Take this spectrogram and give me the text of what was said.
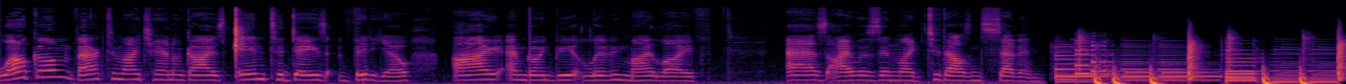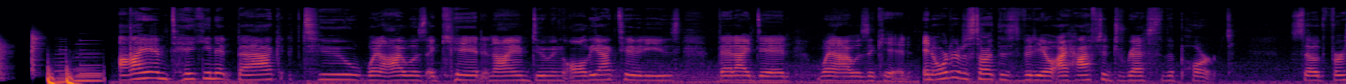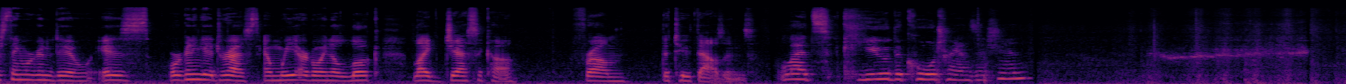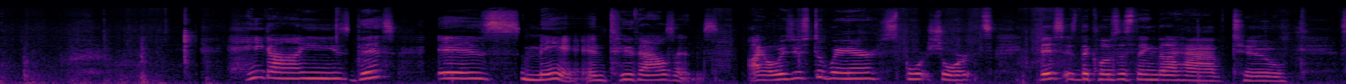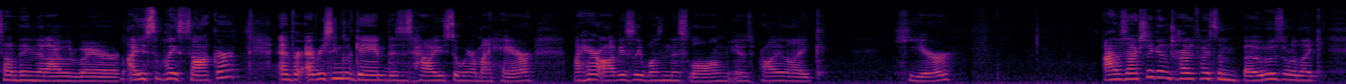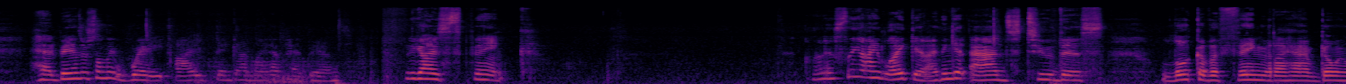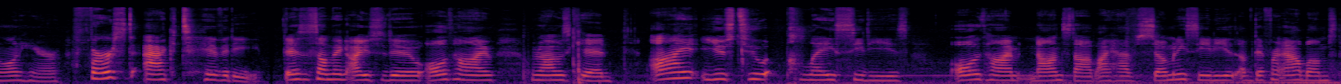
Welcome back to my channel guys. In today's video, I am going to be living my life as I was in like 2007. I am taking it back to when I was a kid and I am doing all the activities that I did when I was a kid. In order to start this video, I have to dress the part. So the first thing we're gonna do is we're gonna get dressed and we are going to look like Jessica from the 2000s. Let's cue the cool transition. Hey guys, this is me in 2000s. I always used to wear sport shorts. This is the closest thing that I have to something that I would wear. I used to play soccer and for every single game this is how I used to wear my hair. My hair obviously wasn't this long. It was probably like here. I was actually gonna try to find some bows or like headbands or something. Wait, I think I might have headbands. What do you guys think? Honestly, I like it. I think it adds to this look of a thing that I have going on here. First activity. This is something I used to do all the time when I was a kid. I used to play CDs all the time, nonstop. I have so many CDs of different albums.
